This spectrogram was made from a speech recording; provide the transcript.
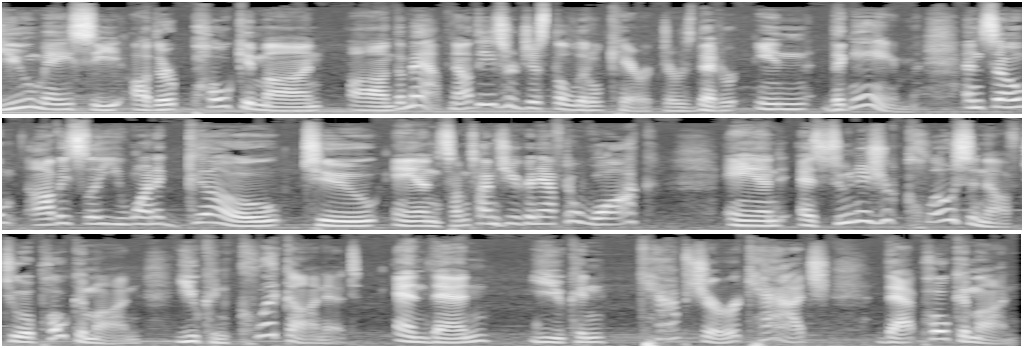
you may see other Pokemon on the map. Now, these are just the little characters that are in the game. And so, obviously, you want to go to, and sometimes you're going to have to walk and as soon as you're close enough to a Pokemon, you can click on it and then you can capture or catch that Pokemon.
